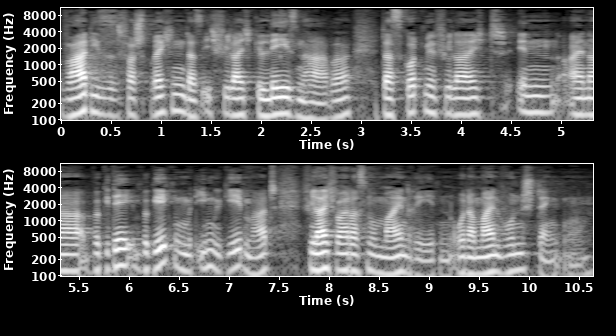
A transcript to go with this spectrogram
war dieses Versprechen, das ich vielleicht gelesen habe, dass Gott mir vielleicht in einer Begegnung mit ihm gegeben hat, vielleicht war das nur mein Reden oder mein Wunschdenken.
